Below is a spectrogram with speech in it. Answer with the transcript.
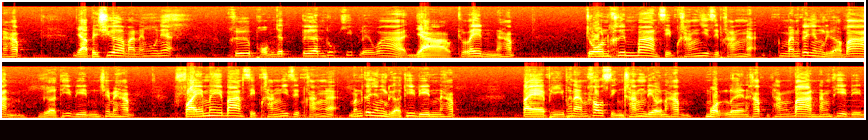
นะครับ อย่าไปเชื่อมันในพวกเนี้ยคือผมจะเตือนทุกคลิปเลยว่าอย่าเล่นนะครับ โจรขึ้นบ้าน 10 ครั้ง 20 ครั้งเนี่ยมันก็ยังเหลือบ้านเหลือที่ดินใช่ไหมครับ ไฟไหม้บ้าน 10 ครั้ง 20 ครั้งอะมันก็ยังเหลือที่ดินนะครับ แต่ผีพนันเข้าสิงครั้งเดียวนะครับ หมดเลยนะครับ ทั้งบ้านทั้งที่ดิน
